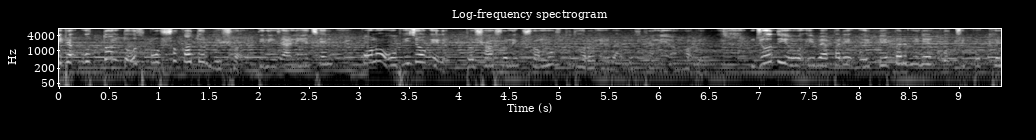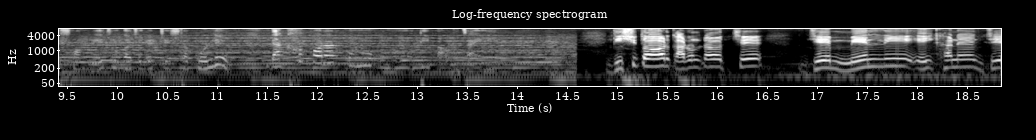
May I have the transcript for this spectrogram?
এটা অত্যন্ত স্পর্শকাতর বিষয়। তিনি জানিয়েছেন, কোনো অভিযোগ এলে প্রশাসনিক সমস্ত ধরনের ব্যবস্থা নেওয়া হবে। যদিও এ ব্যাপারে ওই পেপার মিলের কর্তৃপক্ষের সঙ্গে যোগাযোগের চেষ্টা করলেও দেখা করার কোনো অনুমতি পাওয়া যায়নি। দূষিত হওয়ার কারণটা হচ্ছে যে মেনলি এইখানে যে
